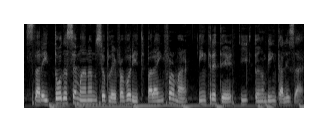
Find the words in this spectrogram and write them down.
Estarei toda semana no seu player favorito para informar, entreter e ambientalizar.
